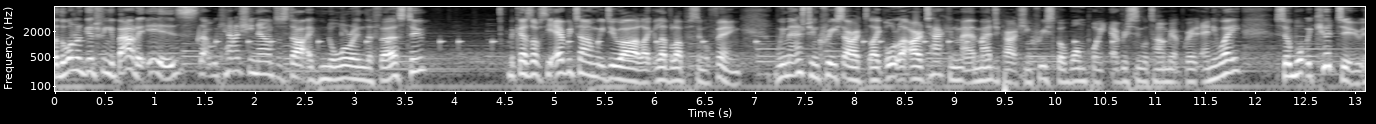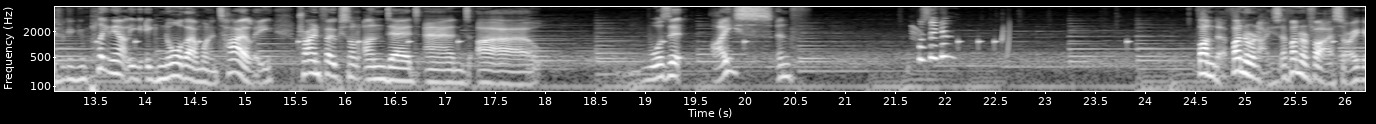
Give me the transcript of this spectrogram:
But the one good thing about it is that we can actually now just start ignoring the first two because obviously every time we do our like level up a single thing, we manage to increase our like all our attack and magic power actually increase by one point every single time we upgrade anyway. So what we could do is we can completely ignore that one entirely, try and focus on undead and uh, was it ice and was it again? Thunder, Thunder and Ice, uh, Thunder and Fire, sorry.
